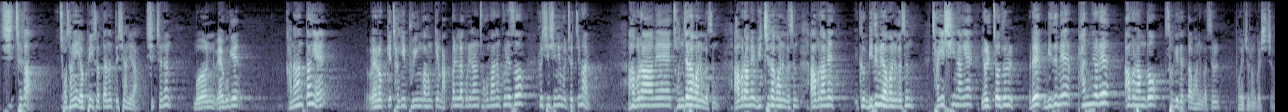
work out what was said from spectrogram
시체가 조상의 옆에 있었다는 뜻이 아니라 시체는 먼 외국의 가나안 땅에 외롭게 자기 부인과 함께 막발라굴이라는 조그마한 굴에서 그 시신이 묻혔지만 아브라함의 존재라고 하는 것은 아브라함의 위치라고 하는 것은 아브라함의 그 믿음이라고 하는 것은 자기 신앙의 열조들의 믿음의 반열에 아브라함도 서게 됐다고 하는 것을 보여주는 것이죠.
